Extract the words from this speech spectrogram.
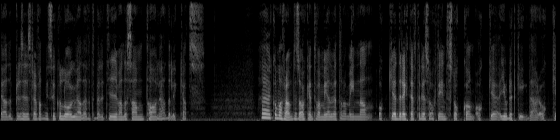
Jag hade precis träffat min psykolog, vi hade haft ett väldigt givande samtal, jag hade lyckats eh, komma fram till saker jag inte var medveten om innan och eh, direkt efter det så åkte jag in till Stockholm och eh, gjorde ett gig där och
